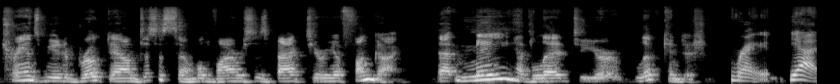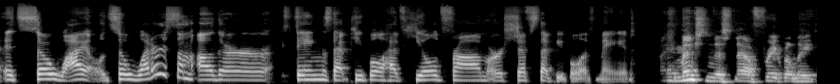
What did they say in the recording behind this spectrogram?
transmuted, broke down, disassembled viruses, bacteria, fungi that may have led to your lip condition. Right. Yeah, it's so wild. So, what are some other things that people have healed from or shifts that people have made? I mention this now frequently.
